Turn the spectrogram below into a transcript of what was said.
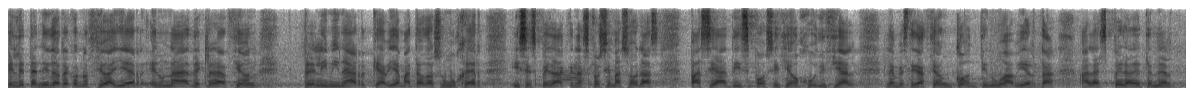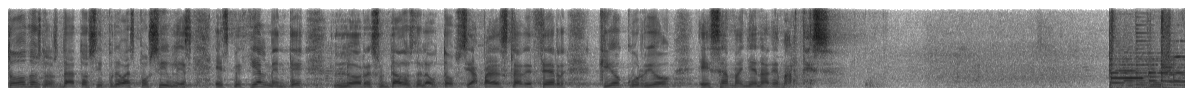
El detenido reconoció ayer en una declaración preliminar que había matado a su mujer y se espera que en las próximas horas pase a disposición judicial. La investigación continúa abierta a la espera de tener todos los datos y pruebas posibles, especialmente los resultados de la autopsia, para esclarecer qué ocurrió esa mañana de martes. Thank you.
